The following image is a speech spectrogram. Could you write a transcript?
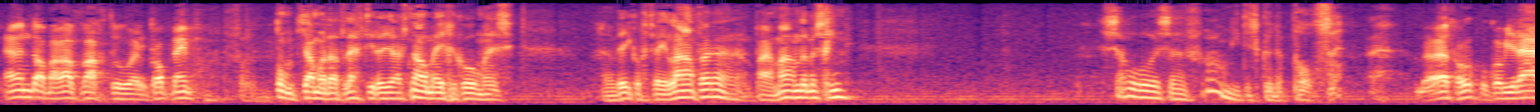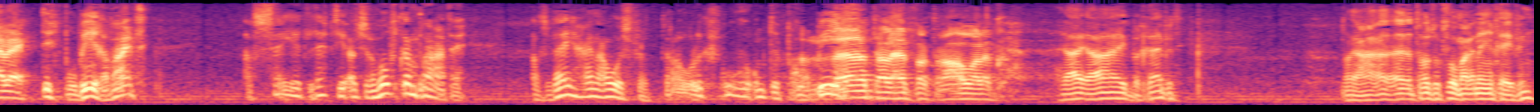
En dan maar afwachten hoe hij het opneemt. Verdomd jammer dat Lefty er juist nou meegekomen is. Een week of twee later, een paar maanden misschien. Zou zijn vrouw niet eens kunnen polsen? Myrtle, hoe kom je daarbij? Het is proberen waard. Als zij het Lefty uit zijn hoofd kan praten. Als wij haar nou eens vertrouwelijk vroegen om te proberen... Myrtle en vertrouwelijk. Ja, ja, ik begrijp het. Nou ja, het was ook zomaar een ingeving.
